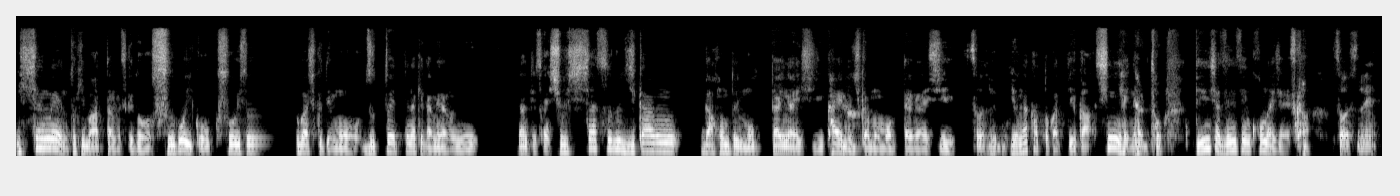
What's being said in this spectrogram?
一社目の時もあったんですけど、すごいこう、クソ忙しくてもずっとやってなきゃダメなのに、なんていうんですかね、出社する時間が本当にもったいないし、帰る時間ももったいないし、そうですね。夜中とかっていうか、深夜になると 電車全然来ないじゃないですか。そうですね。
